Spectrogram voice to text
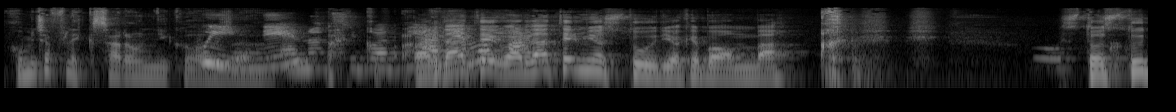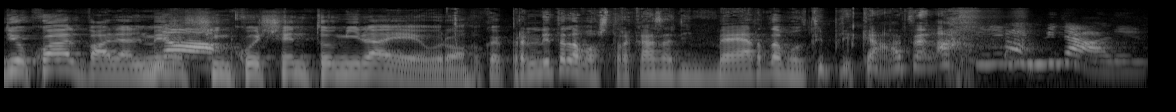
Comincia a flexare ogni cosa. Quindi, non si può dire. Guardate, guardate il mio studio, che bomba. Sto studio qua vale almeno No. 500.000 euro. Ok, prendete la vostra casa di merda, moltiplicatela. Ti devi invitare.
